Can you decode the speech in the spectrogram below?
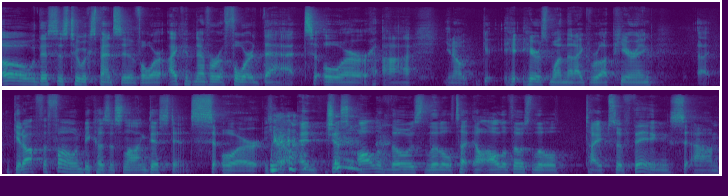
oh, this is too expensive, or I could never afford that, or, uh, you know, here's one that I grew up hearing. Uh, get off the phone because it's long distance, or you know, and just all of those little, t- all of those little types of things. Um,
